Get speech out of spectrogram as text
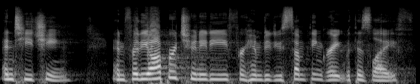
and teaching, and for the opportunity for him to do something great with his life.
